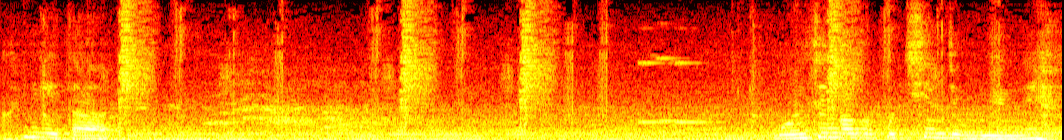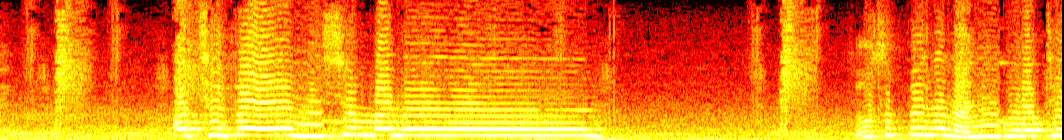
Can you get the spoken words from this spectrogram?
큰일이다. 뭔 생각 갖고 치는지 모르겠네. 아 제발 미션만은 여섯 배는 아닌 것 같아.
